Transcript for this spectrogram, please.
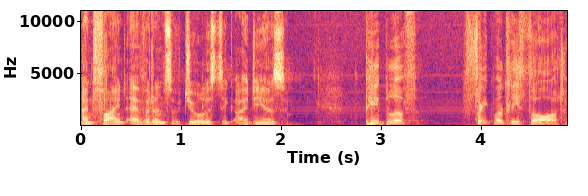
and find evidence of dualistic ideas. People have frequently thought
